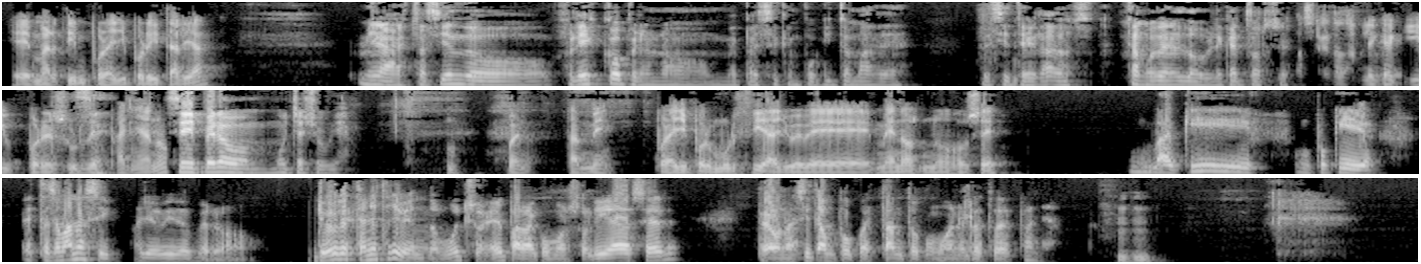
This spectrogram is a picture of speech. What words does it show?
Eh, Martín, por allí por Italia. Mira, está haciendo fresco, pero no me parece que un poquito más de, de 7 grados. Estamos en el doble, 14. Más agradable que aquí por el sur de España, ¿no? Sí, pero mucha lluvia. Bueno, también. Por allí por Murcia llueve menos, ¿no, José? Aquí un poquillo. Esta semana sí ha llovido, pero yo creo que este año está lloviendo mucho, ¿eh? Para como solía ser, pero aún así tampoco es tanto como en el resto de España.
